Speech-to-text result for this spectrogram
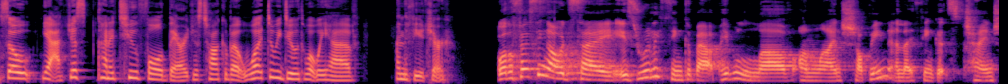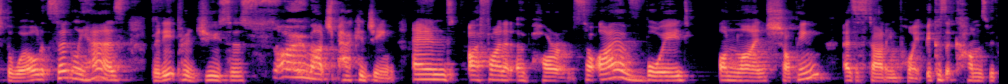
So, yeah, just kind of twofold there. Just talk about what do we do with what we have in the future. Well, the first thing I would say is really think about people love online shopping and they think it's changed the world. It certainly has, but it produces so much packaging and I find it abhorrent. So I avoid online shopping as a starting point because it comes with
